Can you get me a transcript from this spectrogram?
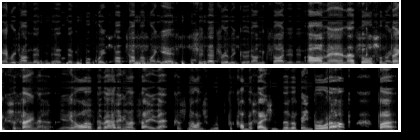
every time that the, the book week pops up, I'm like, yes, shit, that's really good. I'm excited. And Oh man, that's awesome! Thanks for saying that. Yeah. You know. I've never had anyone say that because no one's the conversation's never been brought up. But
